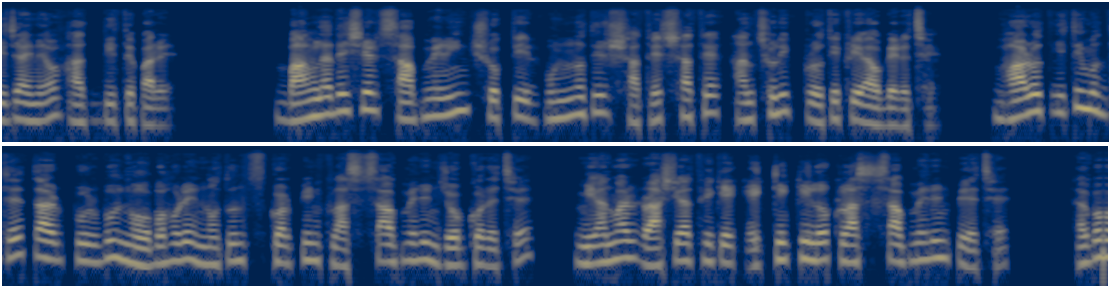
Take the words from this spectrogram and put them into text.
ডিজাইনেও হাত দিতে পারে। বাংলাদেশের সাবমেরিন শক্তির উন্নতির সাথে সাথে আঞ্চলিক প্রতিক্রিয়াও বেড়েছে। ভারত ইতিমধ্যে তার পূর্ব নৌবহরে নতুন স্করপিন ক্লাস সাবমেরিন যোগ করেছে। মিয়ানমার রাশিয়া থেকে একটি কিলো ক্লাস সাবমেরিন পেয়েছে এবং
